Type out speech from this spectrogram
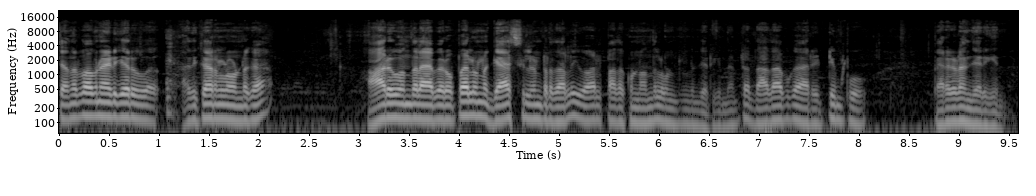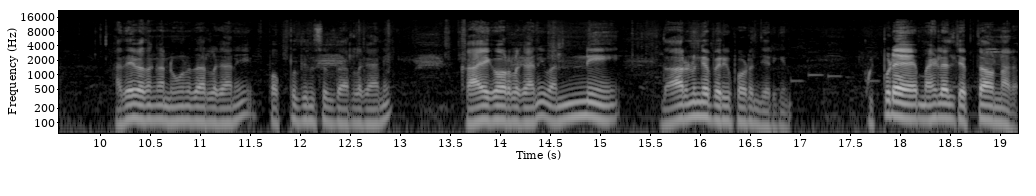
చంద్రబాబు నాయుడు గారు అధికారంలో ఉండగా ఆరు వందల యాభై రూపాయలు ఉన్న గ్యాస్ సిలిండర్ ధరలు ఇవాళ పదకొండు వందలు ఉండడం జరిగింది. అంటే దాదాపుగా రెట్టింపు పెరగడం జరిగింది. అదేవిధంగా నూనె ధరలు కానీ పప్పు దినుసుల ధరలు కానీ కాయగూరలు కానీ ఇవన్నీ దారుణంగా పెరిగిపోవడం జరిగింది. ఇప్పుడే మహిళలు చెప్తా ఉన్నారు.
